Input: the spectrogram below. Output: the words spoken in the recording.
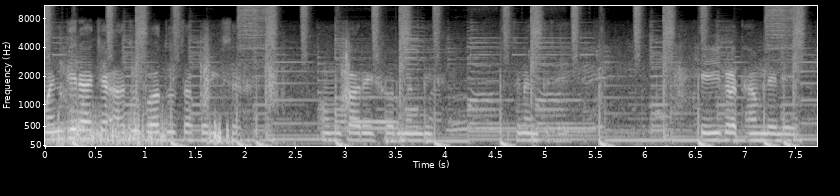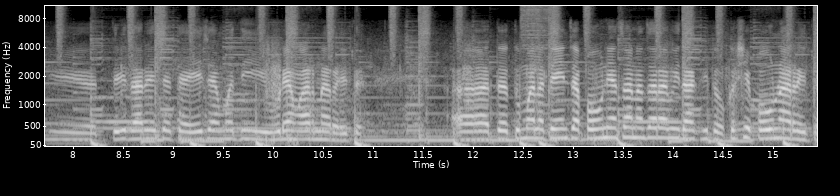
मंदिराच्या आजूबाजूचा परिसर ओंकारेश्वर मंदिर. त्याच्यानंतर हे इकडं थांबलेले आहे त्रिधारेच्या त्या ह्याच्यामध्ये उड्या मारणार आहेत. तर तुम्हाला त्यांचा पोहण्याचा नजारा मी दाखवतो कसे पोहणार आहेत.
